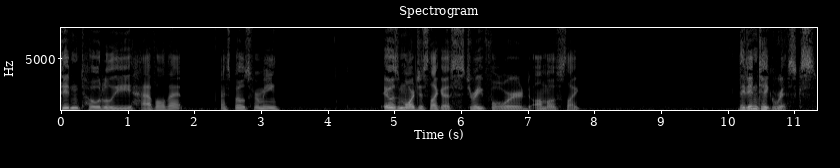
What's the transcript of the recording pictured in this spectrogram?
didn't totally have all that, I suppose, for me. It was more just like a straightforward, almost like. They didn't take risks,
